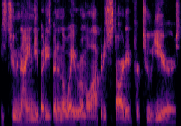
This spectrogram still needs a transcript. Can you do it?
He's two ninety, but he's been in the weight room a lot. But he started for two years.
